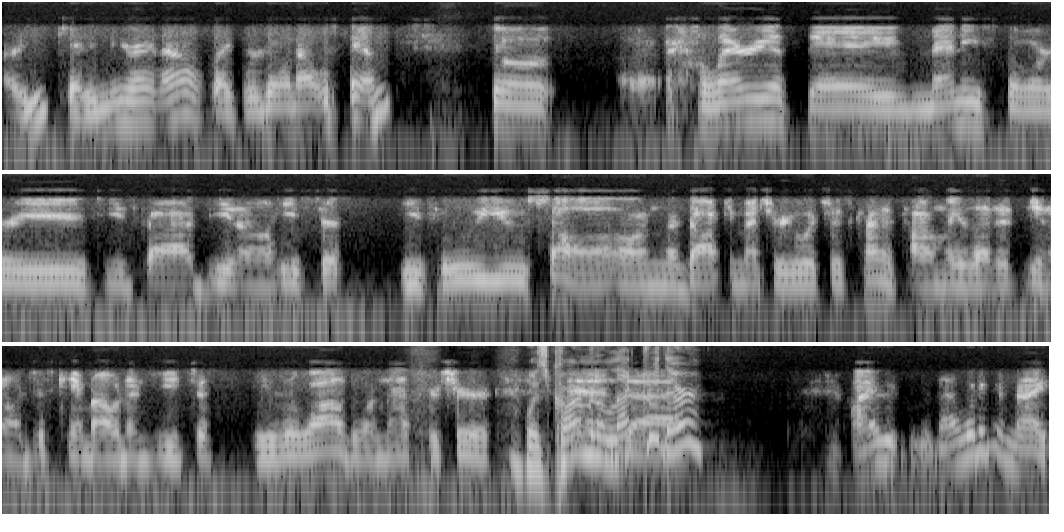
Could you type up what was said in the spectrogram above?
"Are you kidding me right now? Like we're going out with him?" So uh, hilarious day, many stories. He's got, you know, he's just he's who you saw on the documentary, which was kind of timely that it, you know, just came out, and he's just he's a wild one, that's for sure. was Carmen And, Electra uh, there? I that would have been nice.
